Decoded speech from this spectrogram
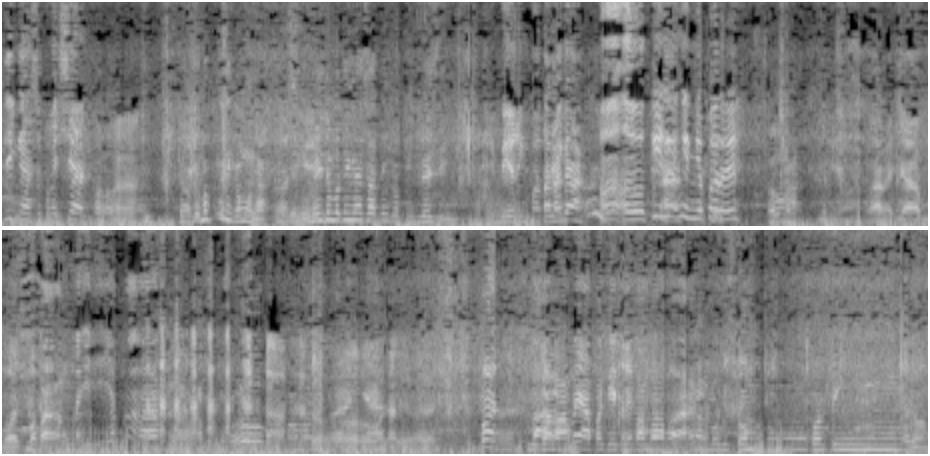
Hindi nga, surprise yan. Oo. Ah. Magpiling ka muna. Ah, sige. May dumating lang sa ating kating blessing. May bearing pa talaga. Oo, kilangin niya pare. Oo nga. Para dyan, boss mo, parang naiiyak ka. Oo. Oo, oo. Pot, baka mamaya pag titripan mo ako ha. Magustuhan mo itong konting ano.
